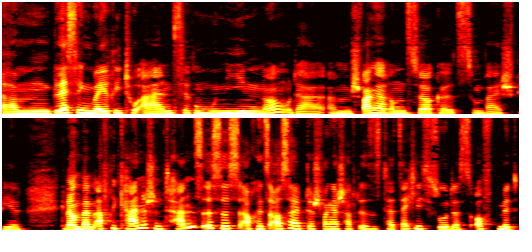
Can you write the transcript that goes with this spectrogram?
ähm, Blessing bei Ritualen, Zeremonien ne? oder ähm, schwangeren Circles zum Beispiel. Genau, und beim afrikanischen Tanz ist es, auch jetzt außerhalb der Schwangerschaft, ist es tatsächlich so, dass oft mit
